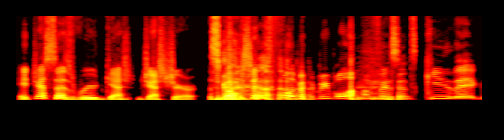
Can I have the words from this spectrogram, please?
It just says rude ges- gesture. So it's just flipping people off is its key thing,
